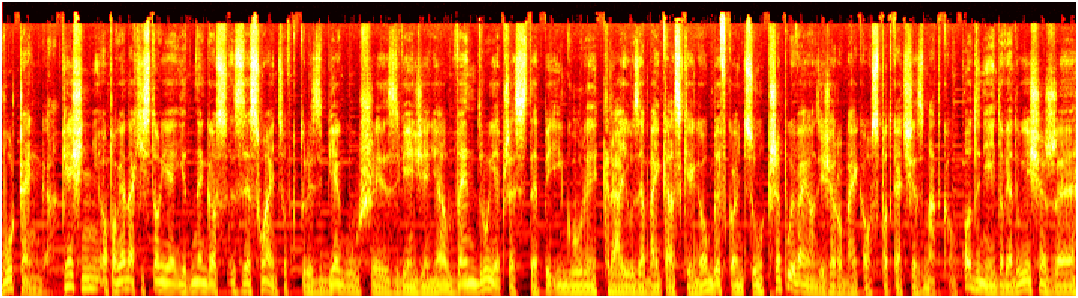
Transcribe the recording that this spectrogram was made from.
Włóczęga. Pieśń opowiada historię jednego z zesłańców, który zbiegłszy z więzienia wędruje przez stepy i góry kraju zabajkalskiego, by w końcu przepływając jezioro Bajkał spotkać się z matką. Od niej dowiaduje się, że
